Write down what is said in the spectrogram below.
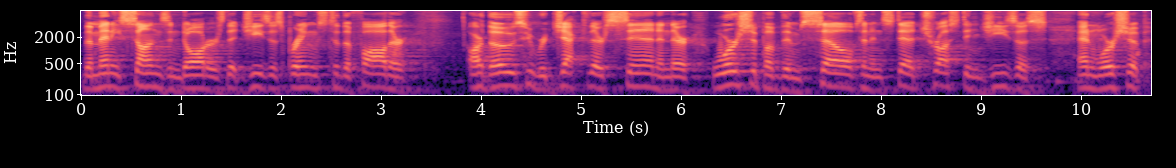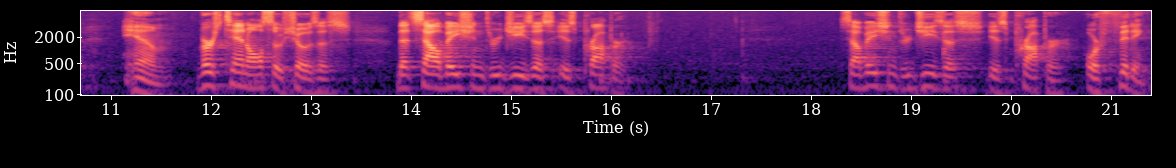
The many sons and daughters that Jesus brings to the Father are those who reject their sin and their worship of themselves and instead trust in Jesus and worship Him. Verse 10 also shows us that salvation through Jesus is proper. Salvation through Jesus is proper or fitting.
